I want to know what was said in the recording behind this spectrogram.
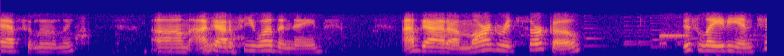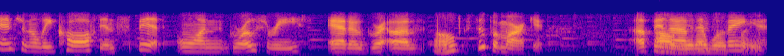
Absolutely. Um, I got a few other names. I've got uh, Margaret Cirko. This lady intentionally coughed and spit on groceries at a uh, oh. supermarket up in oh uh, yeah, was Pennsylvania.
